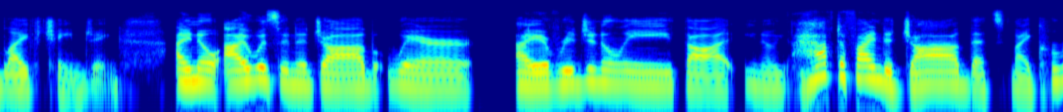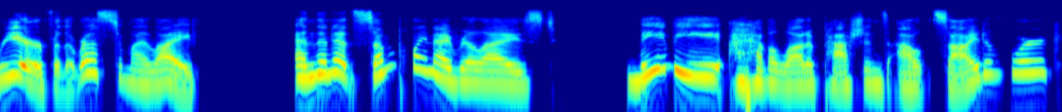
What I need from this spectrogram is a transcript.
life changing. I know I was in a job where I originally thought, you know, I have to find a job that's my career for the rest of my life. And then at some point, I realized maybe I have a lot of passions outside of work.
